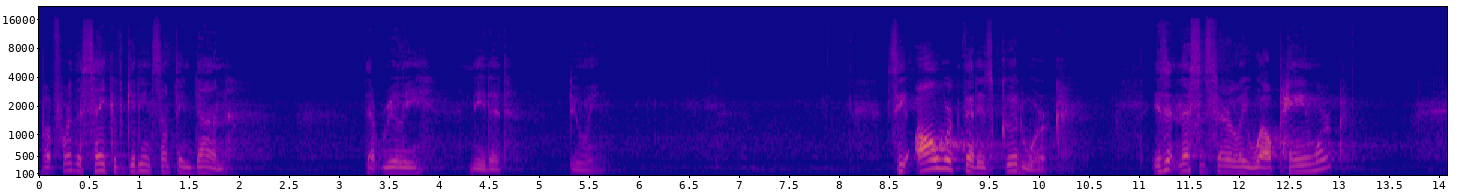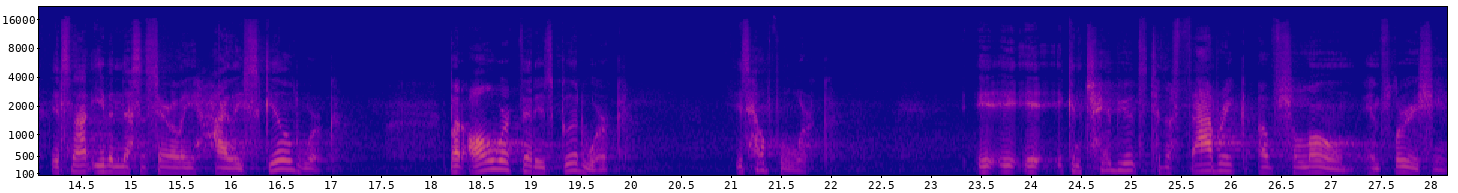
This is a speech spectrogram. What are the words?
but for the sake of getting something done that really needed doing. See, all work that is good work isn't necessarily well paying work. It's not even necessarily highly skilled work. But all work that is good work is helpful work. It, it, it, contributes to the fabric of shalom and flourishing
